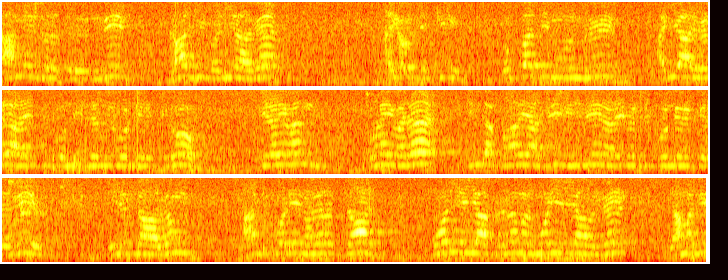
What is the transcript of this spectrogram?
ராமேஸ்வரத்திலிருந்து காசி வழியாக அயோத்திக்கு முப்பத்தி மூன்று அடியார்களை அழைத்து கொண்டு சென்று கொண்டிருக்கிறோம். இறைவன் துணை வர இந்த பாதயாத்திரை இனிதே நடைபெற்றுக் கொண்டிருக்கிறது. இருந்தாலும் நாட்டுக்கோட்டை நகரத்தார் மோடி ஐயா பிரதமர் மோடி ஐயா அவர்கள் நமது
